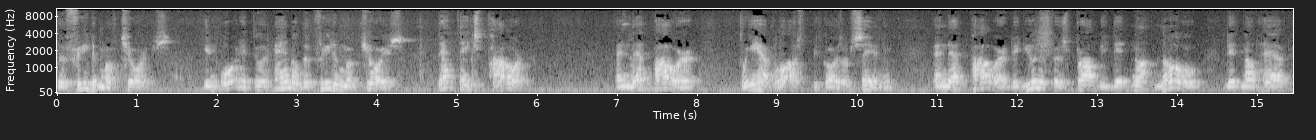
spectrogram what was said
the freedom of choice. In order to handle the freedom of choice, that takes power. And that power we have lost because of sin. And that power the universe probably did not know, did not have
